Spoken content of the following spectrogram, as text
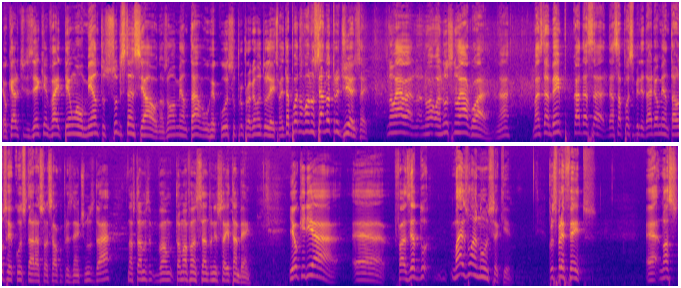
Eu quero te dizer que vai ter um aumento substancial. Nós vamos aumentar o recurso para o programa do leite, mas depois nós vamos anunciar no outro dia isso aí. Não é, não é, o anúncio não é agora. Né? mas também por causa dessa, dessa possibilidade de aumentar os recursos da área social que o presidente nos dá, nós estamos, vamos, estamos avançando nisso aí também. E eu queria é, fazer do, mais um anúncio aqui para os prefeitos. É, nós,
